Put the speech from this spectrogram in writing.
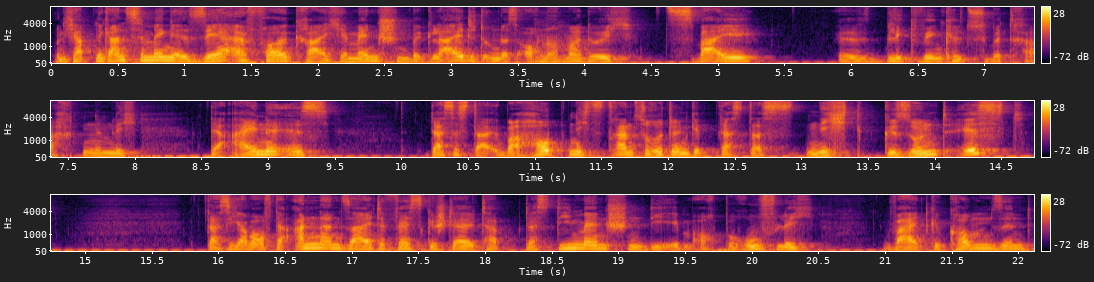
Und ich habe eine ganze Menge sehr erfolgreiche Menschen begleitet, um das auch nochmal durch zwei äh, Blickwinkel zu betrachten. Nämlich der eine ist, dass es da überhaupt nichts dran zu rütteln gibt, dass das nicht gesund ist. Dass ich aber auf der anderen Seite festgestellt habe, dass die Menschen, die eben auch beruflich weit gekommen sind,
